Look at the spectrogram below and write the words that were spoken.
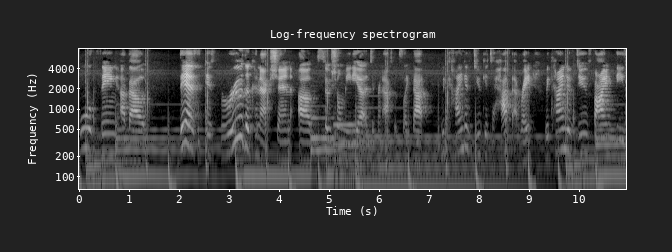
cool thing about this is through the connection of social media and different aspects like that, we kind of do get to have that, right? We kind of do find these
